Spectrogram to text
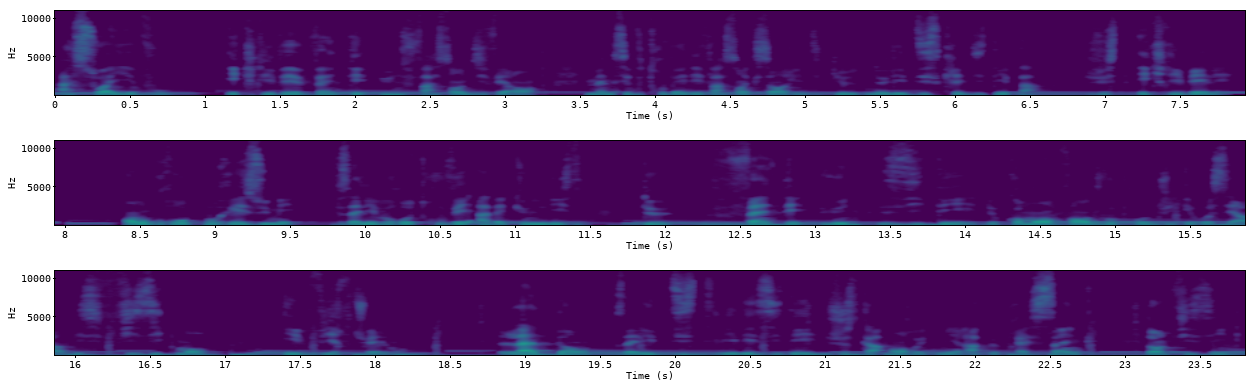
Assoyez-vous, écrivez 21 façons différentes. Même si vous trouvez des façons qui sont ridicules, ne les discréditez pas. Juste écrivez-les. En gros, pour résumer, vous allez vous retrouver avec une liste de 21 idées de comment vendre vos produits et vos services physiquement et virtuellement. Là-dedans, vous allez distiller les idées jusqu'à en retenir à peu près 5 dans le physique,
